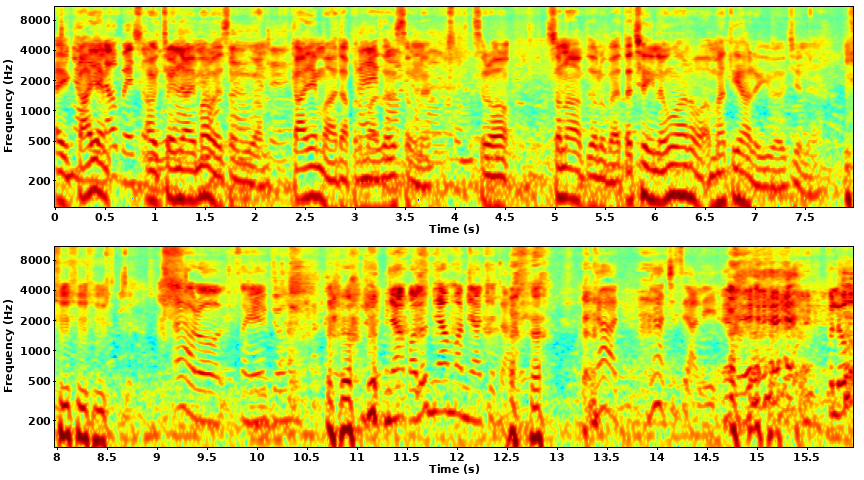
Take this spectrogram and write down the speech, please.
အဲ့ကားရိုက်လောက်ပဲစုံဘူးဟုတ်ကြောင်ညာမှပဲစုံဘူးဟုကတ်တယ်ကားရိုက်မှာဒါပထမဆုံးစုံတယ်ကားရိုက်မှာဆိုတော့ဆွမ်းနာပြောလို့ပဲတစ်ချိန်လုံးကတော့အမတ်တရားတွေပဲဖြစ်နေအဲ့ဒါတော့ဆရဲပြောမြဘာလို့မြမများဖြစ်တာလဲ ညညချစ်စရာလေးအဲဘလို့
